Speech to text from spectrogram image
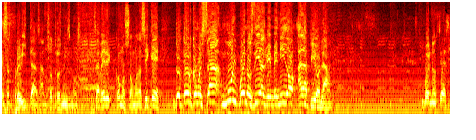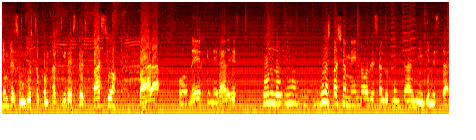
esas pruebitas a nosotros mismos, saber cómo somos. Así que, doctor, ¿cómo está? Muy buenos días, bienvenido a La Piola. Buenos días, siempre es un gusto compartir este espacio para poder generar un, un, espacio ameno de salud mental y bienestar.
